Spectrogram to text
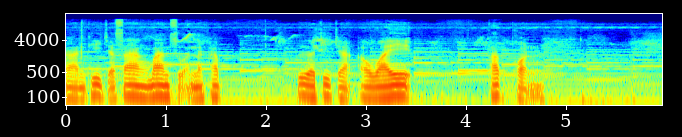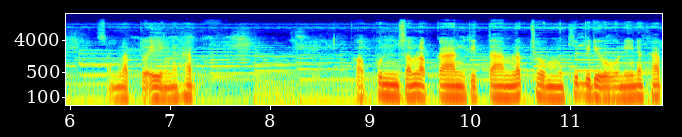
การที่จะสร้างบ้านสวนนะครับ เพื่อที่จะเอาไว้พักผ่อนสำหรับตัวเองนะครับ ขอบคุณสำหรับการติดตามรับชมคลิปวิดีโอนี้นะครับ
